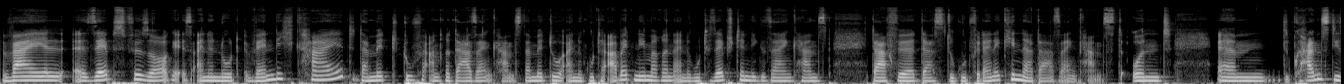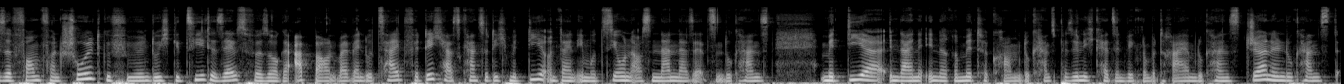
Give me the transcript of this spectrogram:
weil äh, Selbstfürsorge ist eine Notwendigkeit, damit du für andere da sein kannst, damit du eine gute Arbeitnehmerin, eine gute Selbstständige sein kannst, dafür, dass du gut für deine Kinder da sein kannst. Und ähm, du kannst diese Form von Schuldgefühlen durch gezielte Selbstfürsorge abbauen, weil wenn du Zeit für dich hast, kannst du dich mit dir und deinen Emotionen auseinandersetzen. Du kannst mit dir in deine innere Mitte kommen. Du kannst Persönlichkeitsentwicklung betreiben. Du kannst journalen. Du kannst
